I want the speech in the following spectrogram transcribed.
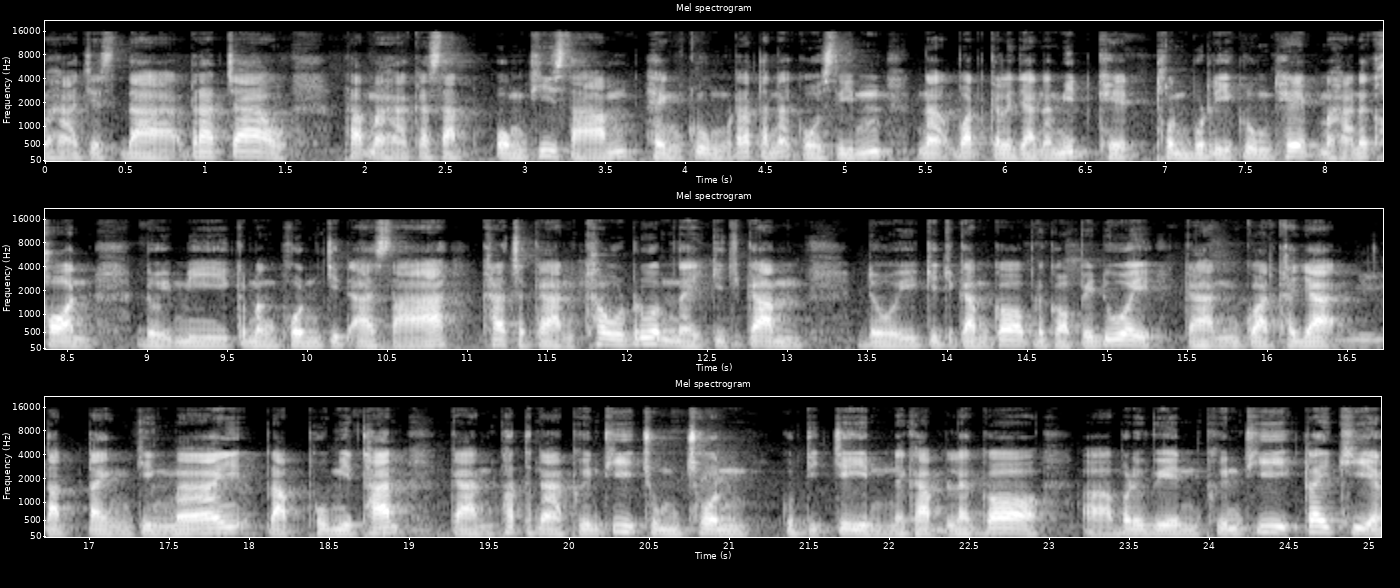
มหาเจษฎาราชเจ้า พระมหากษัตริย์ องค์ที่ 3 แห่งกรุงรัตนโกสินทร์ณวัดกัลยาณมิตรเขตธนบุรีกรุงเทพมหานคร โดยมีกำลังพลจิตอาสาข้าราชการเข้าร่วมในกิจกรรม โดยกิจกรรมก็ประกอบไปด้วย การกวาดขยะตัดแต่งกิ่งไม้ ปรับภูมิทัศน์ การพัฒนาพื้นที่ชุมชนกุฏิจีนนะครับ แล้วก็บริเวณพื้นที่ใกล้เคียง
